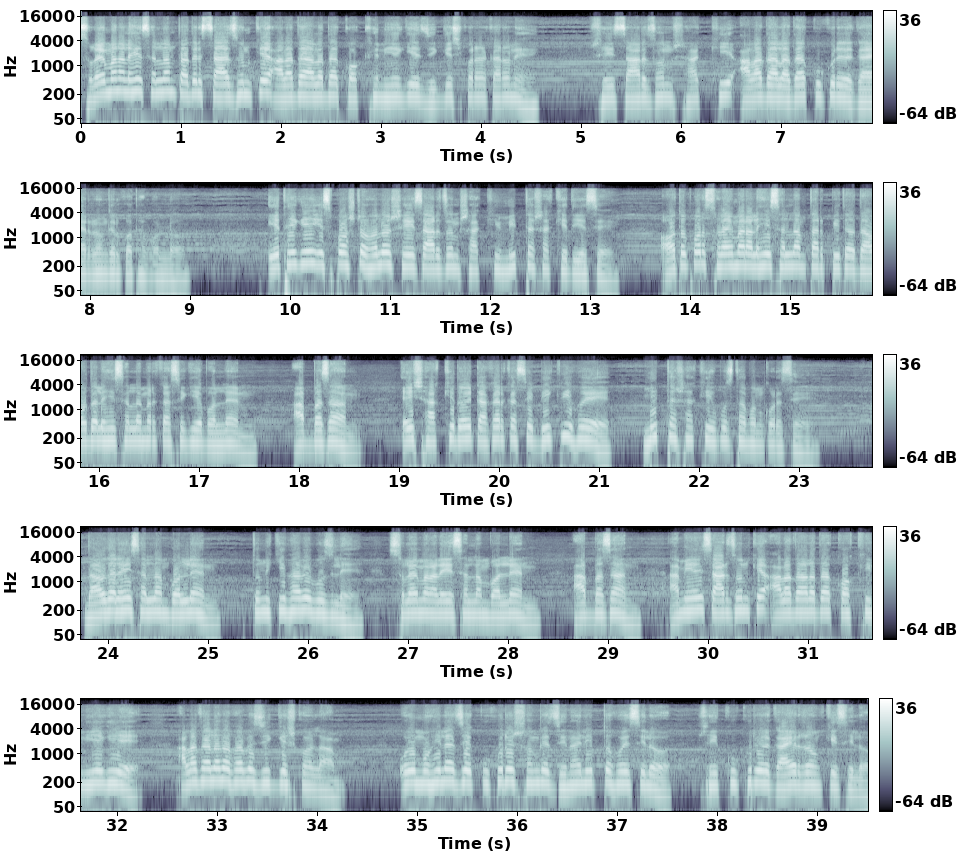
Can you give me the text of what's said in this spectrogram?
সুলাইমান আলহি সাল্লাম তাদের চারজনকে আলাদা আলাদা কক্ষে নিয়ে গিয়ে জিজ্ঞেস করার কারণে সেই চারজন সাক্ষী আলাদা আলাদা কুকুরের গায়ের রঙের কথা বলল। এ থেকে স্পষ্ট হলো সেই চারজন সাক্ষী মিথ্যা সাক্ষী দিয়েছে। অতপর সুলাইমান আলহি সাল্লাম তার পিতা দাউদ আলহি সাল্লামের কাছে গিয়ে বললেন, আব্বাজান, এই সাক্ষীদ্বয় টাকার কাছে বিক্রি হয়ে মিথ্যা সাক্ষী উপস্থাপন করেছে। দাউদ আলহি সাল্লাম বললেন, তুমি কীভাবে বুঝলে? সুলাইমান আলহি সাল্লাম বললেন, আব্বাজান, আমি এই চারজনকে আলাদা আলাদা কক্ষে নিয়ে গিয়ে আলাদা আলাদাভাবে জিজ্ঞেস করলাম। ওই মহিলা যে কুকুরের সঙ্গে জেনায় লিপ্ত হয়েছিল, সেই কুকুরের গায়ের রং কি ছিল?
